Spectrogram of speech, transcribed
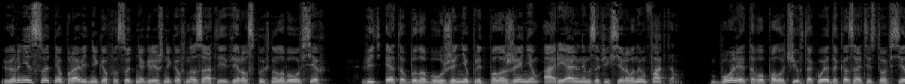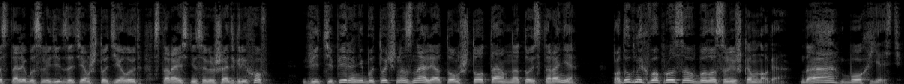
Вернись сотня праведников и сотня грешников назад, и вера вспыхнула бы у всех. Ведь это было бы уже не предположением, а реальным зафиксированным фактом. Более того, получив такое доказательство, все стали бы следить за тем, что делают, стараясь не совершать грехов. Ведь теперь они бы точно знали о том, что там, на той стороне. Подобных вопросов было слишком много. Да, Бог есть.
